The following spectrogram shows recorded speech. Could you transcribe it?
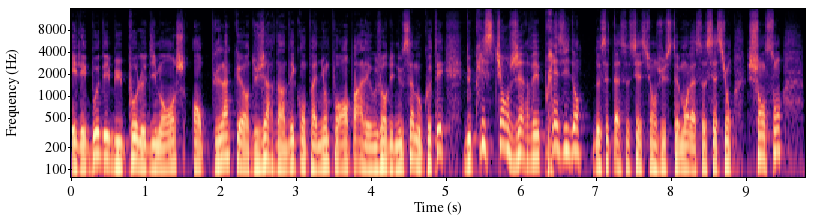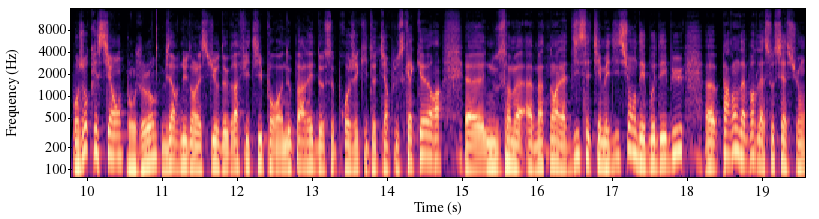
et les beaux débuts pour le dimanche en plein cœur du jardin des compagnons pour en parler. Aujourd'hui, nous sommes aux côtés de Christian Gervais, président de cette association justement, l'association Chanson. Bonjour Christian. Bonjour. Bienvenue dans les studios de Graffiti pour nous parler de ce projet qui te tient plus qu'à cœur. Euh, nous sommes maintenant à la 17e édition des Beaux Débuts. Euh, parlons d'abord de l'association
